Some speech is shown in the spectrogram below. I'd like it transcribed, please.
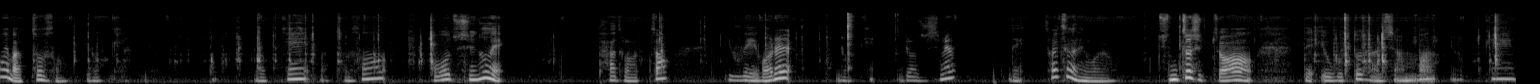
홈에 맞춰서 이렇게 이렇게 맞춰서 넣어주신 후에 다 들어갔죠? 이후에 이거를 이렇게 밀어주시면 네 설치가 된 거예요. 진짜 쉽죠? 네 이것도 다시 한번 이렇게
